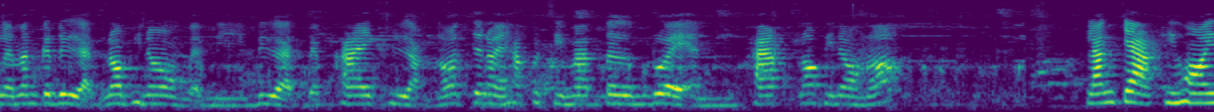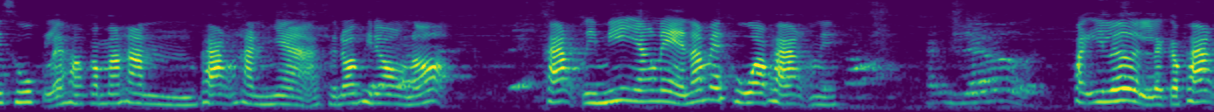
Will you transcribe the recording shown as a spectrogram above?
แล้วมันก็เดือดเนาะพี่น้องแบบนี้เดือดแบบคลายเครื่องเนาะจะหน่อยฮักก็สิมาเติมด้วยอันพักเนาะพี่น้องเนาะหลังจากที่หอยสุกแล้วเขาก็มาหั่นผักหั่นหญ้าใส่เนาะพี่น้องเนาะผักนี่มียังแหน่นะแม่ครัวผักนี่ ให้เลิศผักอีเลิศแล้วก็ผัก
